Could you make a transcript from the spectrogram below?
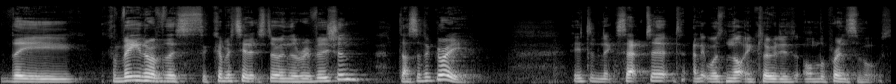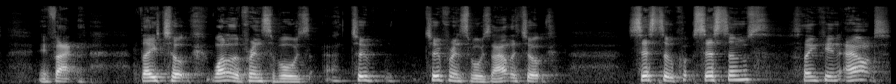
The convener of this committee that's doing the revision doesn't agree. He didn't accept it and it was not included on the principles. In fact, they took one of the principles, two, two principles out. They took system, systems thinking out,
